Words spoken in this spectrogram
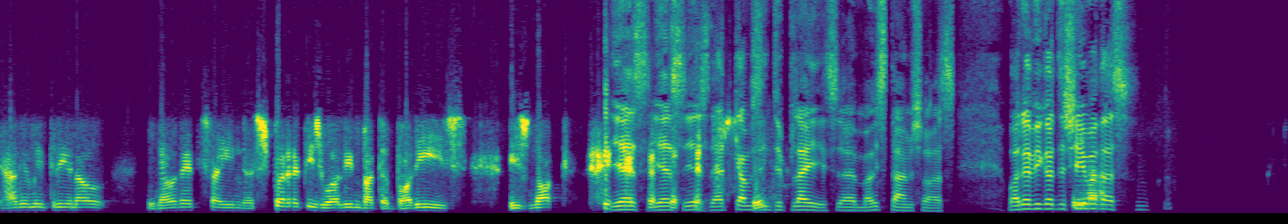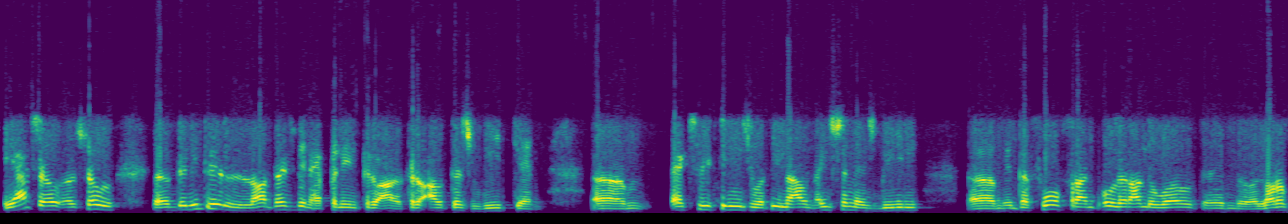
Yeah, Dimitri, you know, you know that saying, the spirit is willing, but the body is, is not yes, yes, yes. That comes into play uh, most times for us. What have you got to share yeah. with us? Yeah, so uh, so uh, Dimitri, a lot has been happening throughout throughout this weekend. Um, actually, things within our nation has been um, in the forefront all around the world, and a lot of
